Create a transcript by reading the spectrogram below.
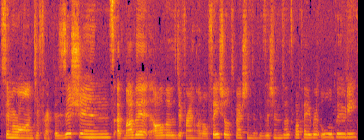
Cinnamoroll in different positions. I love it. All those different little facial expressions and positions. That's my favorite little booty.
